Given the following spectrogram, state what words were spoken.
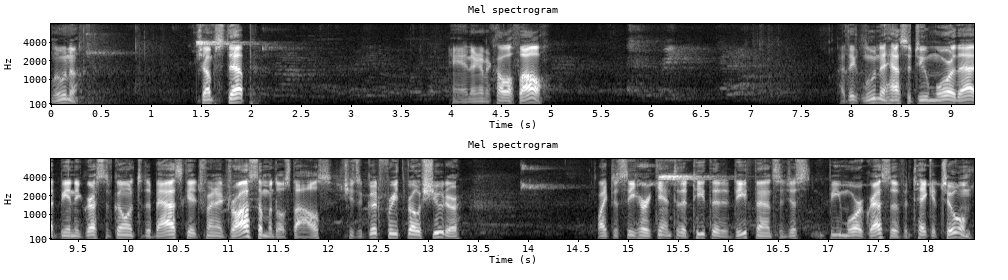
Luna. Jump step. And they're going to call a foul. I think Luna has to do more of that, being aggressive going to the basket, trying to draw some of those fouls. She's a good free throw shooter. Like to see her get into the teeth of the defense and just be more aggressive and take it to them.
